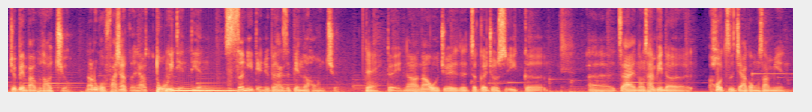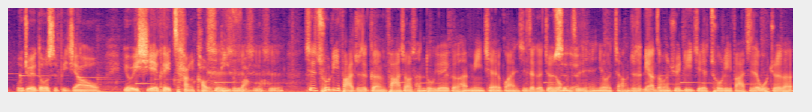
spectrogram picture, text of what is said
就变白葡萄酒。那如果发酵可能要多一点点，嗯深一点，就变开始变成红酒。对，对，那那我觉得这个就是一个呃，在农产品的后置加工上面，我觉得都是比较有一些可以参考的是是地方。是是，其实处理法就是跟发酵程度有一个很密切的关系。这个就是我们之前有讲，就是你要怎么去理解处理法。其实我觉得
